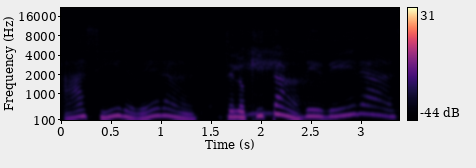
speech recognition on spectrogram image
Ah, sí, de veras. Te lo quita. De veras,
